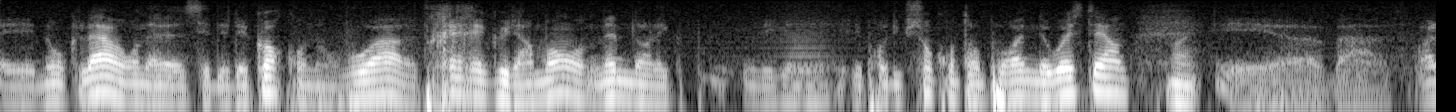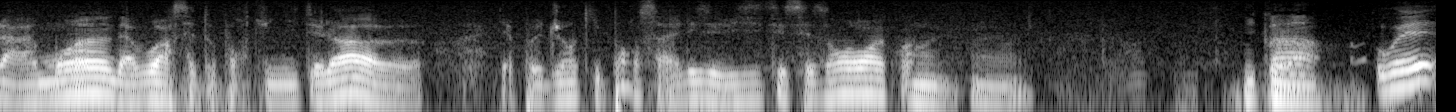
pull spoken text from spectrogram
Et donc là, on a, c'est des décors qu'on en voit très régulièrement, même dans les, les- les productions contemporaines de western. Ouais. Et euh, bah, voilà, à moins d'avoir cette opportunité-là, euh, il y a peu de gens qui pensent à aller visiter ces endroits. Quoi. Ouais, ouais, ouais. Nicolas. Ouais,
